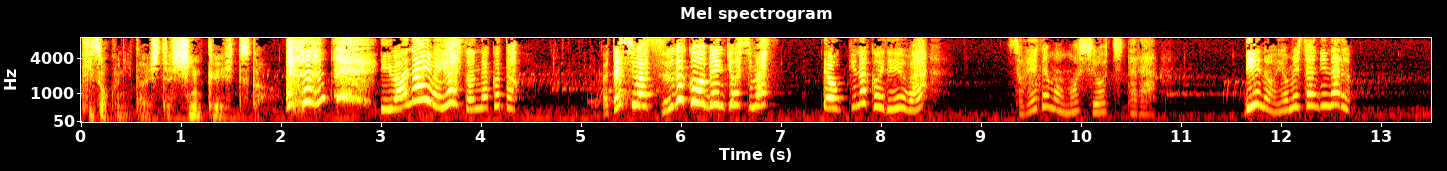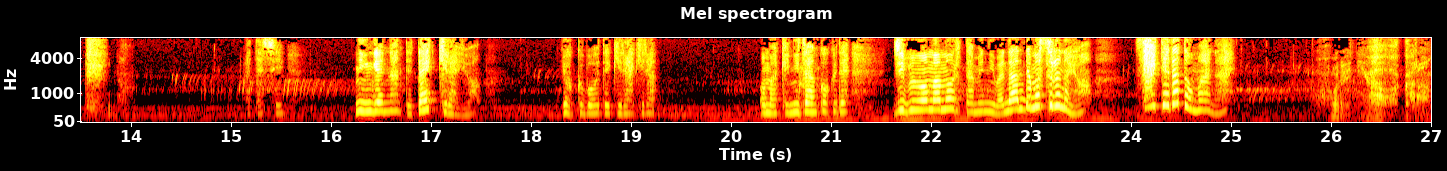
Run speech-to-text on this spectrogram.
貴族に対して神経質だ。言わないわよそんなこと。私は数学を勉強します。って大きな声で言うわ。それでももし落ちたら D のお嫁さんになる。リーナ私人間なんて大っ嫌いよ。欲望でギラギラ。おまけに残酷で自分を守るためには何でもするのよ。最低だと思わない？俺には分からん。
